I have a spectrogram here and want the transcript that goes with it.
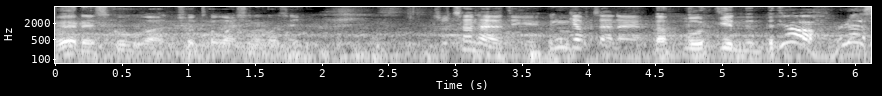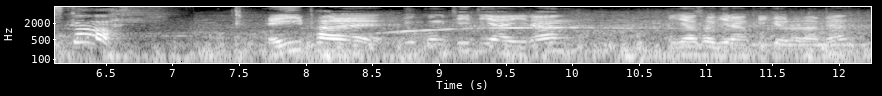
왜 레스코가 좋다고 하시는 거지? 좋잖아요, 되게 흥겹잖아요. 난 모르겠는데. 야, 렛츠고! A860 TDI랑 이 녀석이랑 비교를 하면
